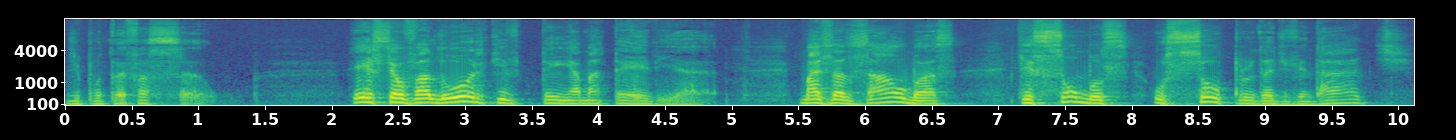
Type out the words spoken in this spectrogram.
de putrefação. Esse é o valor que tem a matéria. Mas as almas que somos o sopro da divindade,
